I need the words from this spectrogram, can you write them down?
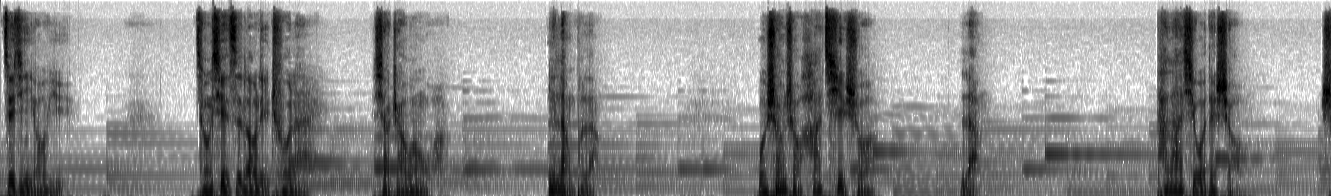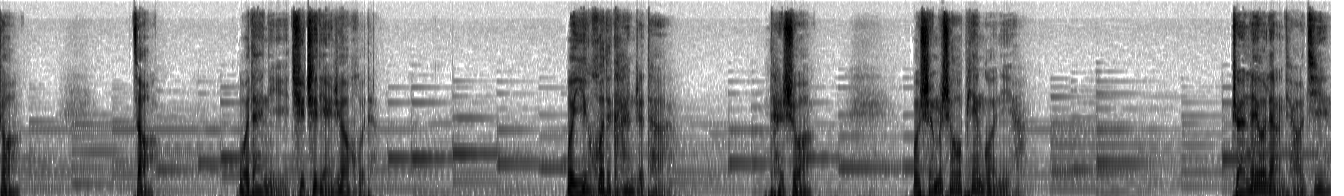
最近有雨。从写字楼里出来，小赵问我：“你冷不冷？”我双手哈气说：“冷。”他拉起我的手，说：“走，我带你去吃点热乎的。”我疑惑的看着他，他说：“我什么时候骗过你啊？”转了有两条街，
